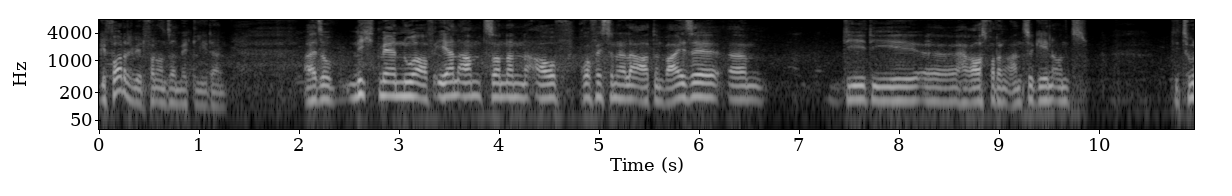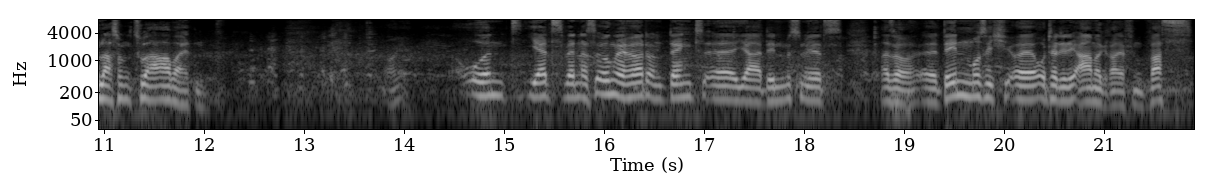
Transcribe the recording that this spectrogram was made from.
gefordert wird von unseren Mitgliedern. Also nicht mehr nur auf Ehrenamt, sondern auf professionelle Art und Weise ähm, die, die äh, Herausforderung anzugehen und die Zulassung zu erarbeiten. Und jetzt, wenn das irgendwer hört und denkt, äh, ja, den müssen wir jetzt, also äh, denen muss ich äh, unter die Arme greifen. Was,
